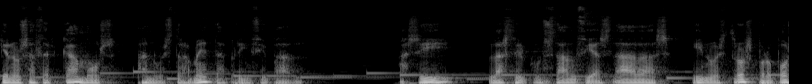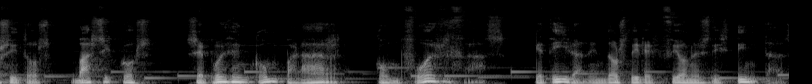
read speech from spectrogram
que nos acercamos a nuestra meta principal. Así, las circunstancias dadas y nuestros propósitos básicos se pueden comparar con fuerzas que tiran en dos direcciones distintas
